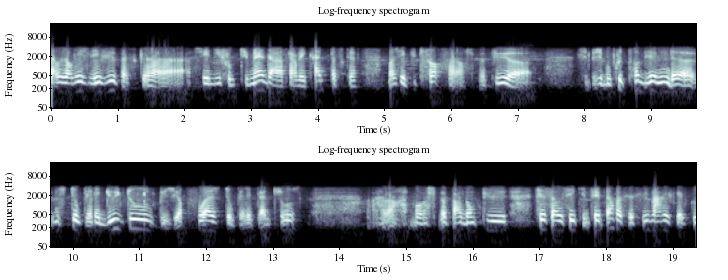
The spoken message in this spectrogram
Là, aujourd'hui, je l'ai vue parce que euh, j'ai dit, il faut que tu m'aides à faire les crêpes parce que moi, j'ai plus de force. Alors, je peux plus... euh, j'ai- beaucoup de problèmes de... Je me suis opérée du tout, plusieurs fois. J'ai opéré plein de choses. Alors, bon, je peux pas non plus... C'est ça aussi qui me fait peur parce que s'il m'arrive quelque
